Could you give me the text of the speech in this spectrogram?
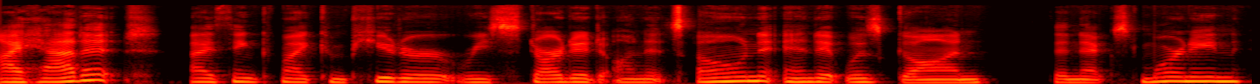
I had it. I think my computer restarted on its own and it was gone the next morning.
